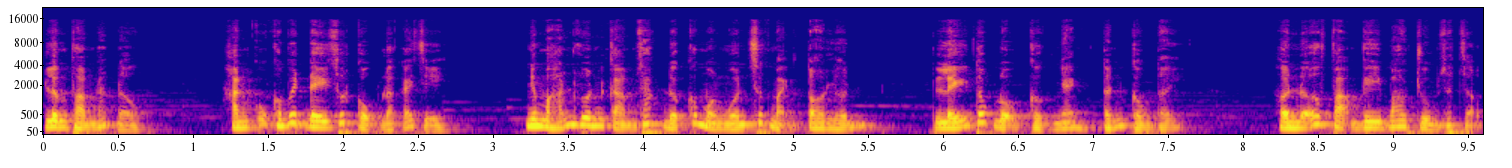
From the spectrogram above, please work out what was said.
Lâm phàm lắc đầu. Hắn cũng không biết đây rốt cục là cái gì. Nhưng mà hắn luôn cảm giác được có một nguồn sức mạnh to lớn, Lấy tốc độ cực nhanh tấn công tới. Hơn nữa phạm vi bao trùm rất rộng.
